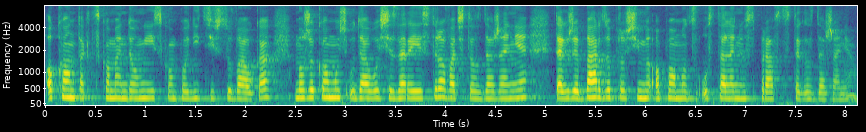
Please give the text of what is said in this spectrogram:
o kontakt z Komendą Miejską Policji w Suwałkach. Może komuś udało się zarejestrować to zdarzenie, także bardzo prosimy o pomoc w ustaleniu sprawcy tego zdarzenia.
